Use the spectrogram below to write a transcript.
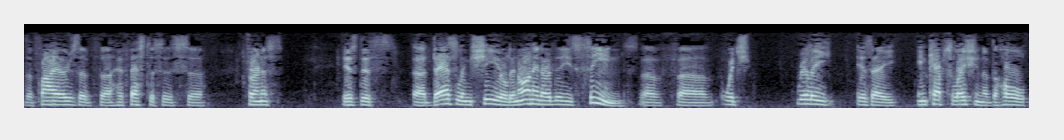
the fires of uh, Hephaestus's uh, furnace is this uh, dazzling shield, and on it are these scenes of uh, which really is a encapsulation of the whole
